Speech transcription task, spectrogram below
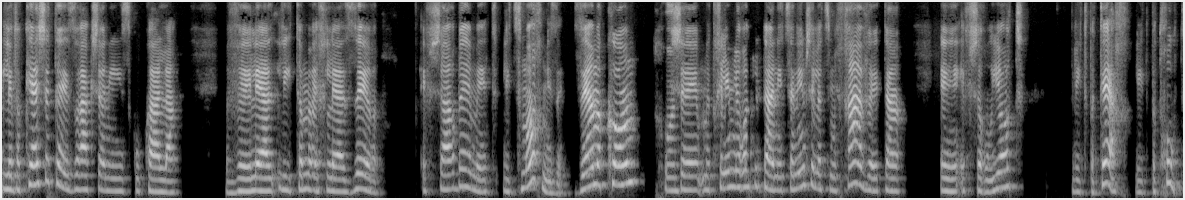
ולבקש את העזרה כשאני זקוקה לה ולהתמך, להיעזר, אפשר באמת לצמוח מזה. זה המקום נכון. שמתחילים לראות את הניצנים של הצמיחה ואת האפשרויות להתפתח, להתפתחות.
